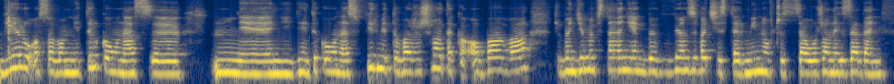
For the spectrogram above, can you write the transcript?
wielu osobom, nie tylko u nas, mm, nie, nie, nie tylko u nas w firmie, towarzyszyła taka obawa, że będziemy w stanie jakby wywiązywać się z terminów czy z założonych zadań, w,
